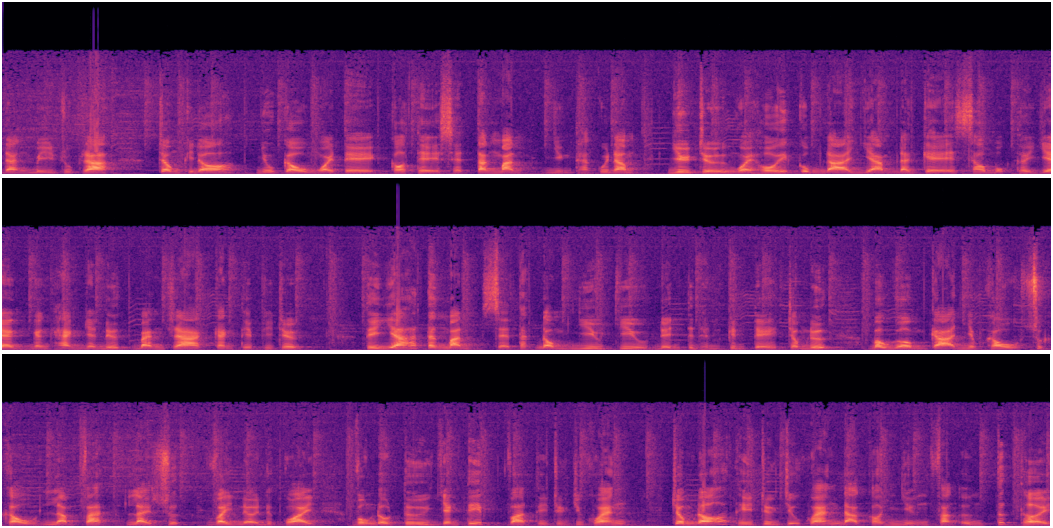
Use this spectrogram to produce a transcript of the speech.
đang bị rút ra. Trong khi đó, nhu cầu ngoại tệ có thể sẽ tăng mạnh những tháng cuối năm. Dự trữ ngoại hối cũng đã giảm đáng kể sau một thời gian ngân hàng nhà nước bán ra can thiệp thị trường. Tỷ giá tăng mạnh sẽ tác động nhiều chiều đến tình hình kinh tế trong nước, bao gồm cả nhập khẩu, xuất khẩu, lạm phát, lãi suất, vay nợ nước ngoài, vốn đầu tư gián tiếp và thị trường chứng khoán. Trong đó, thị trường chứng khoán đã có những phản ứng tức thời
